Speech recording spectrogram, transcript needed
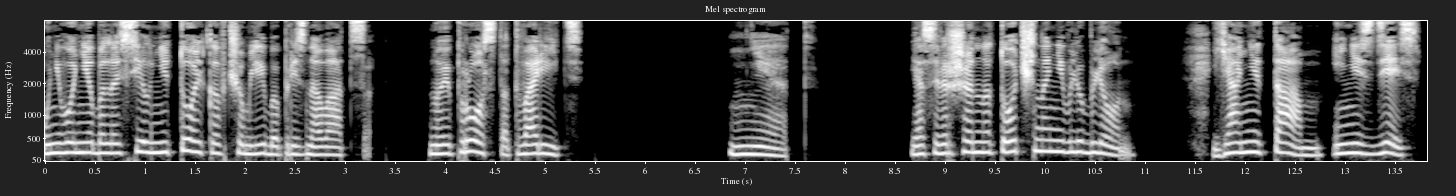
У него не было сил не только в чем-либо признаваться, но и просто творить. Нет, я совершенно точно не влюблен. Я не там и не здесь,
